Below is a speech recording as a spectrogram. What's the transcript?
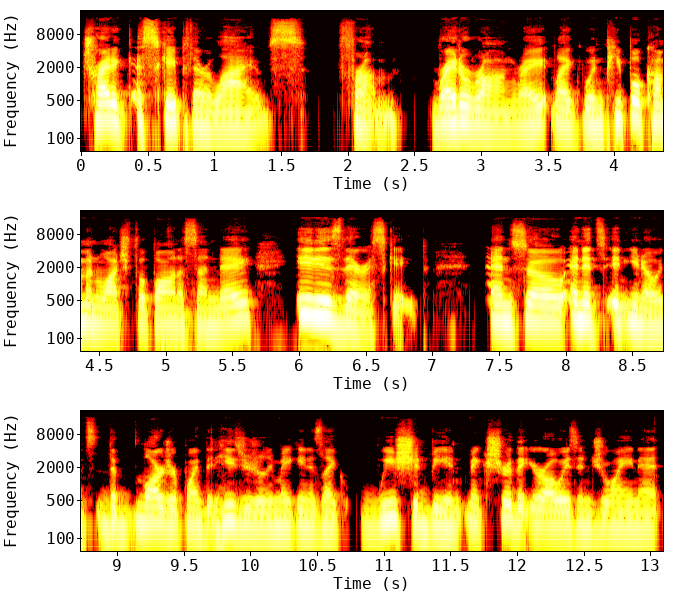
try to escape their lives from, right or wrong, right? Like when people come and watch football on a Sunday, it is their escape. And so, and it's, it, you know, it's the larger point that he's usually making is like, we should be and make sure that you're always enjoying it.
